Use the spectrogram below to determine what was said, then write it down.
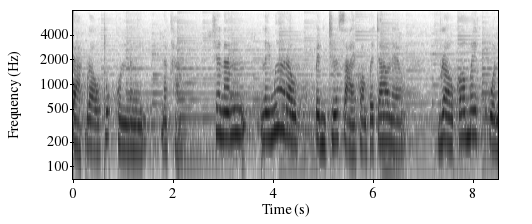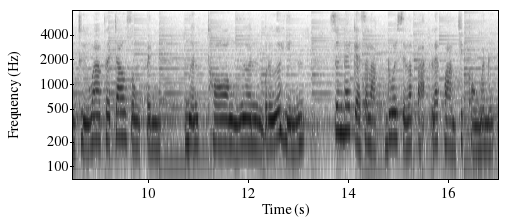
จากเราทุกคนเลยนะคะ ฉะนั้นในเมื่อเราเป็นเชื้อสายของพระเจ้าแล้ว เราก็ไม่ควรถือว่าพระเจ้าทรงเป็นเหมือนทองเงินหรือหิน ซึ่งได้แก่สลักด้วยศิลปะและความคิดของมนุษย์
